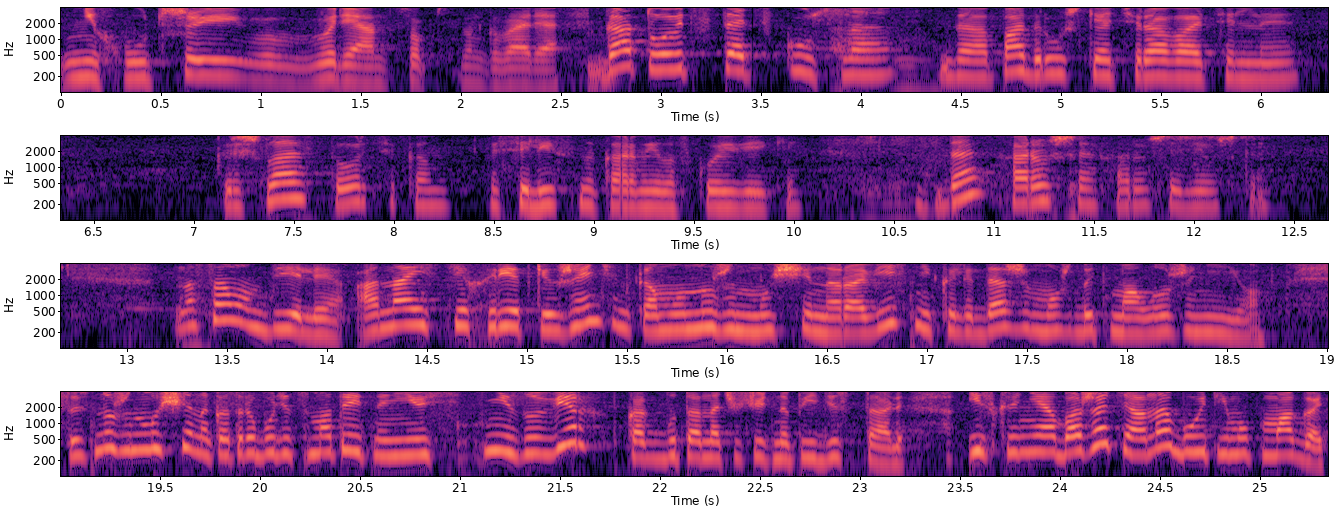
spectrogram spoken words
не худший вариант, собственно говоря. Готовит, кстати, вкусно. Да, подружки очаровательные. Пришла с тортиком, Василису накормила в кое веки. Да, хорошая, хорошая девушка. На самом деле, она из тех редких женщин, кому нужен мужчина-ровесник или даже, может быть, моложе нее. То есть нужен мужчина, который будет смотреть на нее снизу вверх, как будто она чуть-чуть на пьедестале, искренне обожать, и она будет ему помогать.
